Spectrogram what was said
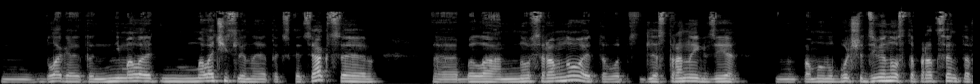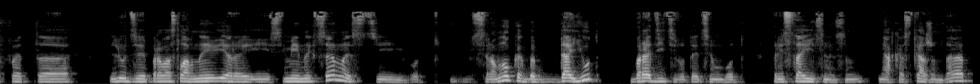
Благо, это не мало, малочисленная, так сказать, акция э, была, но все равно это вот для страны, где, по-моему, больше 90% это люди православной веры и семейных ценностей, вот все равно как бы дают бродить вот этим вот представительницам, мягко скажем, да,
